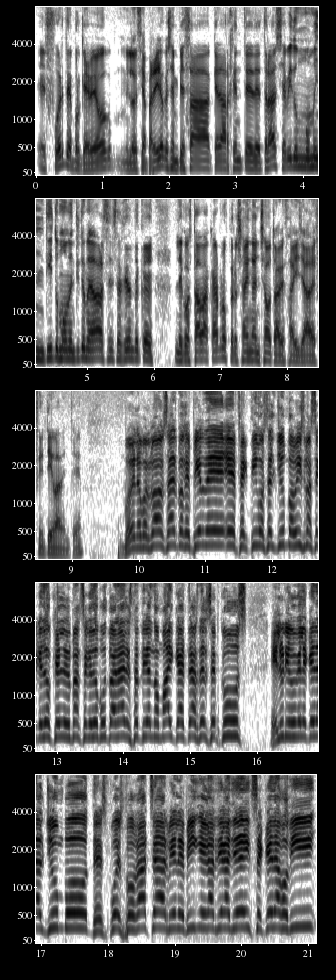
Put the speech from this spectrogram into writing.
es fuerte, porque veo, lo decía Pereiro, que se empieza a quedar gente detrás. Y ha habido un momentito, un momentito, me daba la sensación de que le costaba a Carlos, pero se ha enganchado otra vez ahí ya definitivamente. ¿eh? Bueno, pues vamos a ver porque pierde efectivos el Jumbo Visma. Se quedó Kellerman, se quedó Putbanar. Está tirando Maika detrás del Sepkus. El único que le queda al Jumbo. Después Pogachar. Viene Vingegaard, llega Yates. Se queda Godí.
